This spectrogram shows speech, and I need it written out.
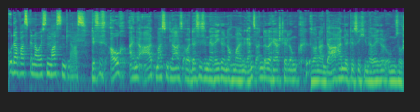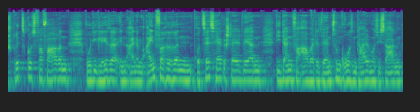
Oder was genau ist ein Massenglas? Das ist auch eine Art Massenglas, aber das ist in der Regel nochmal eine ganz andere Herstellung, sondern da handelt es sich in der Regel um so Spritzgussverfahren, wo die Gläser in einem einfacheren Prozess hergestellt werden, die dann verarbeitet werden. Zum großen Teil muss ich sagen,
